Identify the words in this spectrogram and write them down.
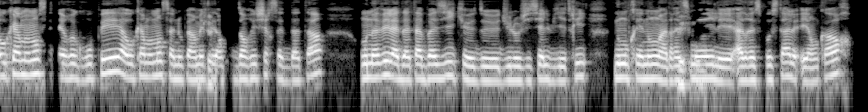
À aucun moment c'était regroupé, à aucun moment ça nous permettait d'enrichir cette data. On avait la data basique de, du logiciel billetterie, nom, prénom, adresse mail et adresse postale et encore.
